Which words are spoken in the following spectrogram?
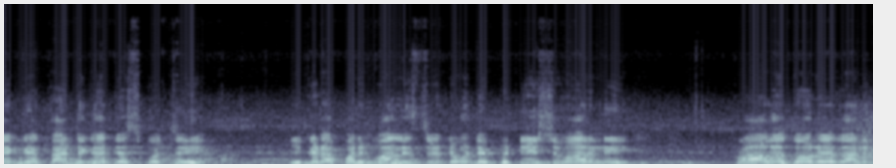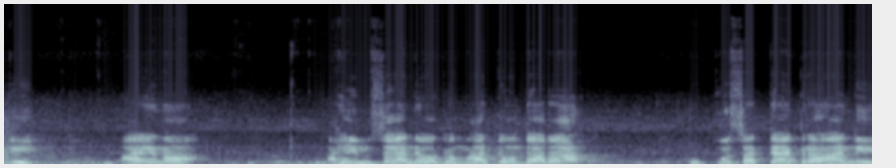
ఏకతాటిగా తీసుకొచ్చి ఇక్కడ పరిపాలిస్తున్నటువంటి బ్రిటిష్ వారిని ప్రాలదోలేదానికి ఆయన అహింస అనే ఒక మార్గం ద్వారా ఉప్పు సత్యాగ్రహాన్ని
